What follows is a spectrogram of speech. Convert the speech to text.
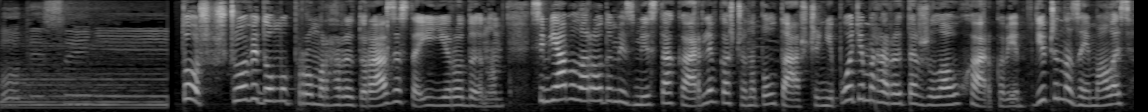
по тисині. Тож, що відомо про Маргариту Разес та її родину? Сім'я була родом із міста Карлівка, що на Полтавщині. Потім Маргарита жила у Харкові. Дівчина займалась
